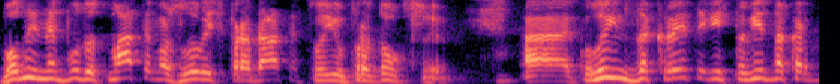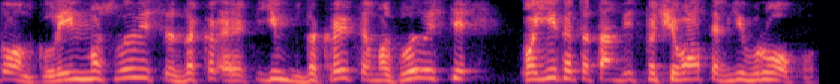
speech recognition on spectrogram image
вони не будуть мати можливість продати свою продукцію. Коли їм закрити відповідно кордон, коли їм можливість закр- їм закрити можливості поїхати там відпочивати в Європу,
